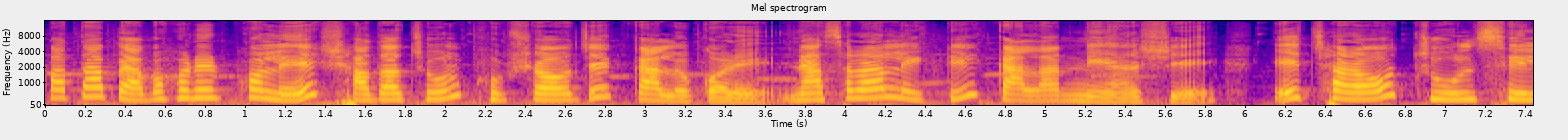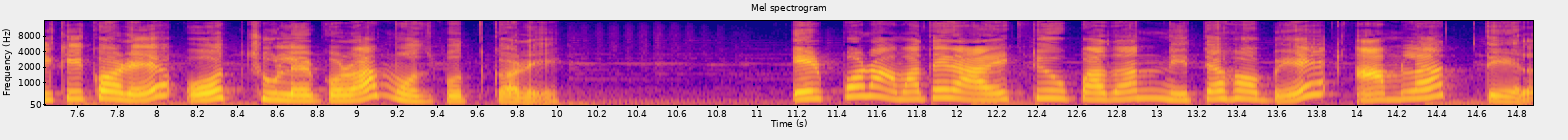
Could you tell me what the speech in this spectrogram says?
পাতা ব্যবহারের ফলে সাদা চুল খুব সহজে কালো করে, ন্যাচারাল একটি কালার নিয়ে আসে। এছাড়াও চুল সিল্কি করে ও চুলের গোড়া মজবুত করে। এরপর আমাদের আরেকটি উপাদান নিতে হবে আমলার তেল।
